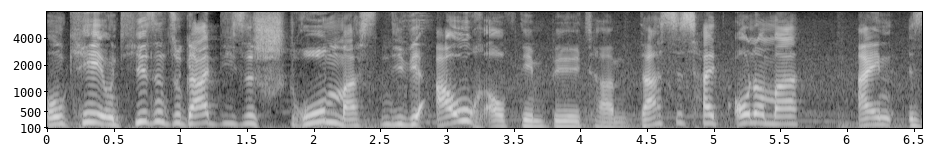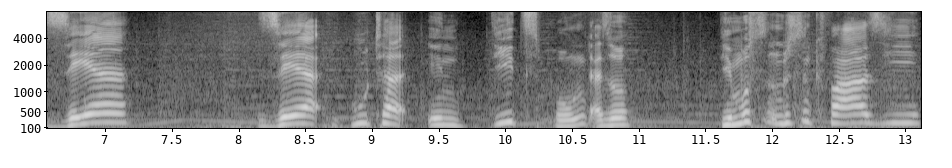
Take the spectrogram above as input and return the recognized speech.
Okay, und hier sind sogar diese Strommasten, die wir auch auf dem Bild haben. Das ist halt auch nochmal ein sehr, sehr guter Indizpunkt. Also, wir müssen, müssen quasi...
